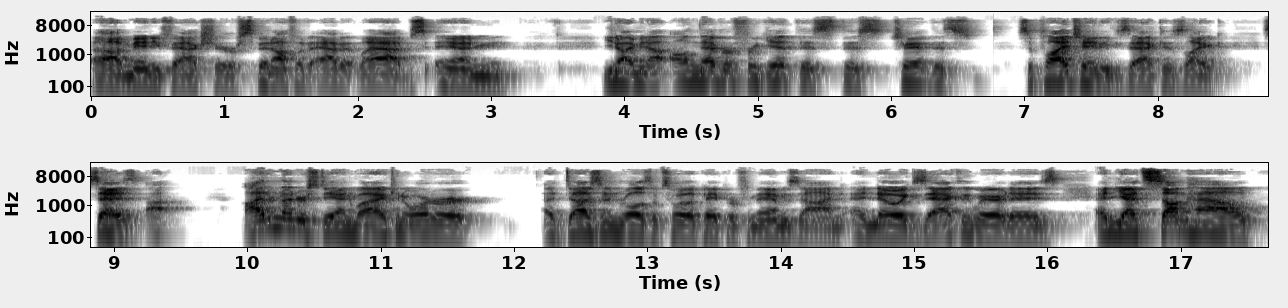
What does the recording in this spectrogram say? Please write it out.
uh, manufacturer, spinoff of Abbott Labs, and you know, I mean, I'll never forget this this cha- this supply chain exec is like says, I, I don't understand why I can order a dozen rolls of toilet paper from Amazon and know exactly where it is, and yet somehow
